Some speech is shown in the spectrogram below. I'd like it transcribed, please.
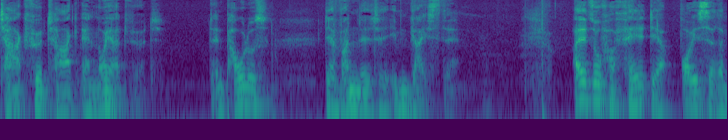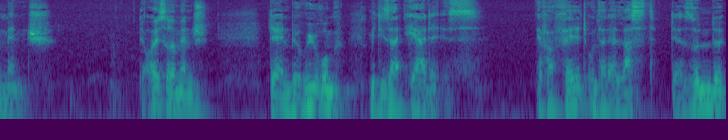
Tag für Tag erneuert wird. Denn Paulus der wandelte im Geiste. Also verfällt der äußere Mensch. Der äußere Mensch, der in Berührung mit dieser Erde ist. Er verfällt unter der Last der Sünde,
